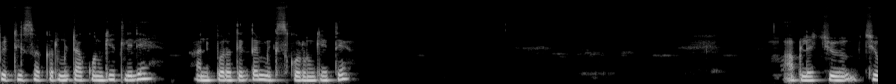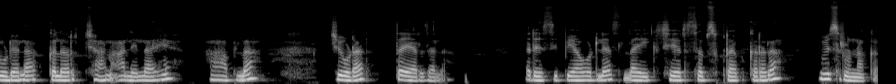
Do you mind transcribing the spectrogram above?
पिठी साखर मी टाकून घेतलेली आहे आणि परत एकदा मिक्स करून घेते. आपल्या चिव चिवड्याला कलर छान आलेला आहे. हा आपला चिवडा तयार झाला. रेसिपी आवडल्यास लाईक शेअर सबस्क्राईब करायला विसरू नका.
